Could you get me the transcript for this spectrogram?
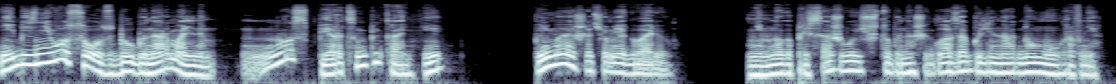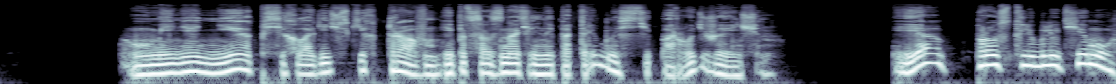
И без него соус был бы нормальным, но с перцем пикантнее. Понимаешь, о чем я говорю?» немного присаживаюсь, чтобы наши глаза были на одном уровне. У меня нет психологических травм и подсознательной потребности пороть женщин. Я просто люблю тему,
